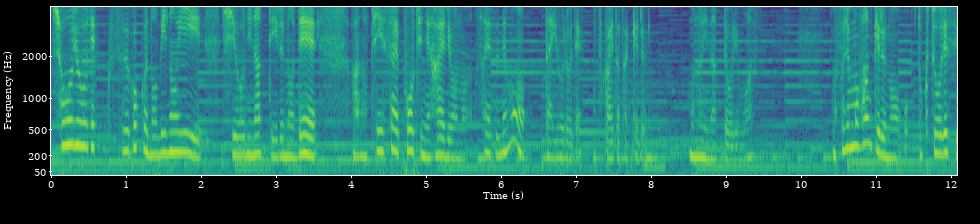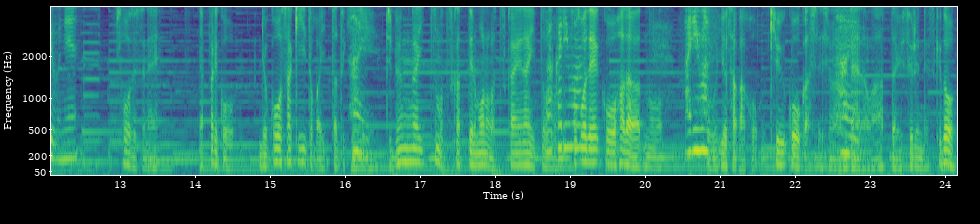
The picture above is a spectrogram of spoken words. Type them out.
少量ですごく伸びのいい仕様になっているのであの小さいポーチに入るようなサイズでも大容量でお使いいただけるものになっております、まあ、それもファンケルの特徴ですよね。そうですね。やっぱりこう旅行先とか行った時に、はい。自分がいつも使ってるものが使えないとそこでこう肌のあります。良さがこう急降下してしまうみたいなのがあったりするんですけど、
